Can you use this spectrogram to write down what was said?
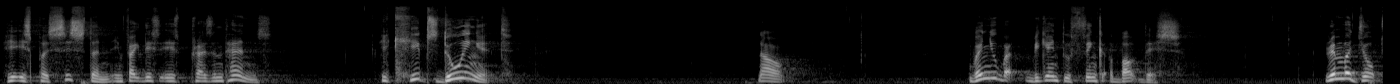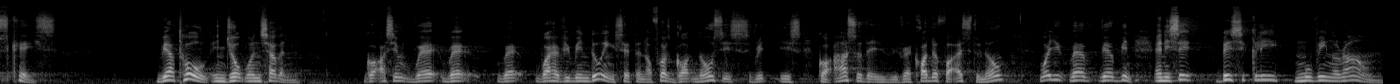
He is persistent. In fact, this is present tense. He keeps doing it. Now, when you begin to think about this, remember Job's case. We are told in Job 1 7, God asked him, where, where, where, What have you been doing, Satan? Of course, God knows, is, is God asked so that He recorded for us to know where, you, where we have been. And He said, basically moving around,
